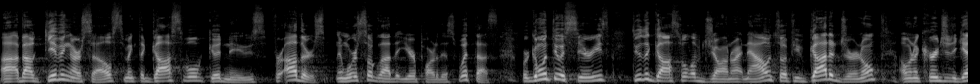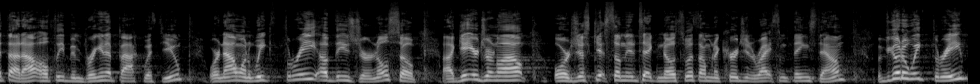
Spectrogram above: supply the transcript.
uh, about giving ourselves to make the gospel good news for others. And we're so glad that you're a part of this with us. We're going through a series through the Gospel of John right now. And so if you've got a journal, I want to encourage you to get that out. Hopefully, you've been bringing it back with you. We're now on week three of these journals. So uh, get your journal out or just get something to take notes with. I'm going to encourage you to write some things down. If you go to week three,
